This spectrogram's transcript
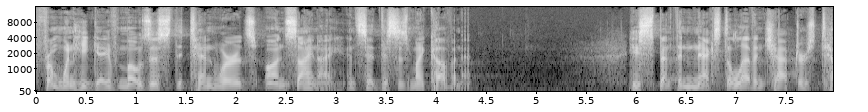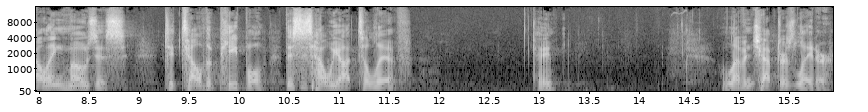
from when he gave Moses the 10 words on Sinai and said, This is my covenant he spent the next 11 chapters telling Moses to tell the people this is how we ought to live. Okay? 11 chapters later,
